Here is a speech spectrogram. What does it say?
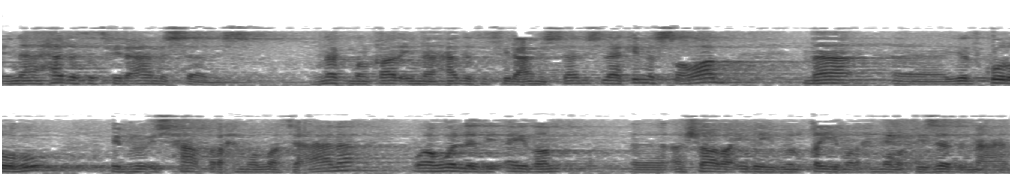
إنها حدثت في العام السادس. هناك من قال إنها حدثت في العام السادس لكن الصواب ما آه، يذكره ابن إسحاق رحمه الله تعالى وهو الذي أيضا آه، أشار إليه ابن القيم رحمه الله في زاد المعاد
